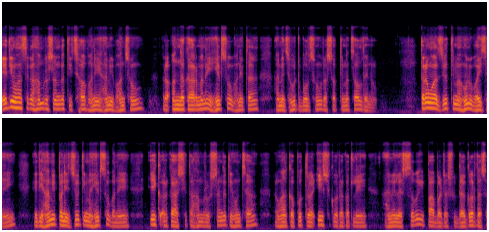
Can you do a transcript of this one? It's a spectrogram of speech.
यदि उहाँसँग हाम्रो सङ्गति छ भने हामी भन्छौँ र अन्धकारमा नै हिँड्छौँ भने त हामी झुट बोल्छौँ र सत्यमा चल्दैनौँ। तर उहाँ ज्योतिमा हुनुभए चाहिँ यदि हामी पनि ज्योतिमा हिँड्छौँ भने एक अर्कासित हाम्रो सङ्गति हुन्छ र उहाँको पुत्र यशुको रगतले हामीलाई सबै पापबाट शुद्ध गर्दछ।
